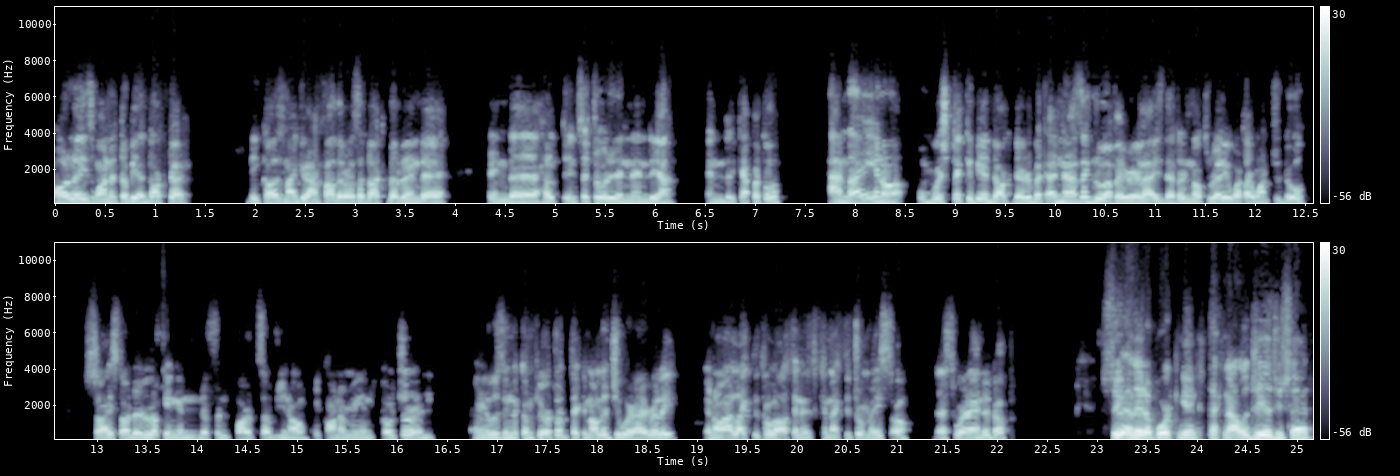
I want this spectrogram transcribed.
always wanted to be a doctor because my grandfather was a doctor in the in the health institute in India in the capital. And I, you know, wished I could be a doctor, but and as I grew up, I realized that I'm not really what I want to do. So I started looking in different parts of, you know, economy and culture, and, and it was in the computer technology where I really, you know, I liked it a lot, and it's connected to me. So that's where I ended up. So you ended up working in technology, as you said.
